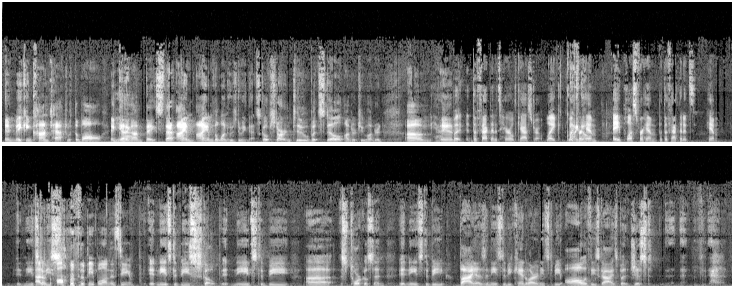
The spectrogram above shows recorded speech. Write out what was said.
and making contact with the ball and yeah. getting on base. That I am I am the one who's doing that. Schoop starting to, but still under 200. Um, yeah, and but the fact that it's Harold Castro, like good for him, a plus for him. But the fact that it's him, it needs out to of be all of the people on this team. It needs to be Schoop. It needs to be uh, Torkelson. It needs to be Baez. It needs to be Candelario. It needs to be all of these guys. But just.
